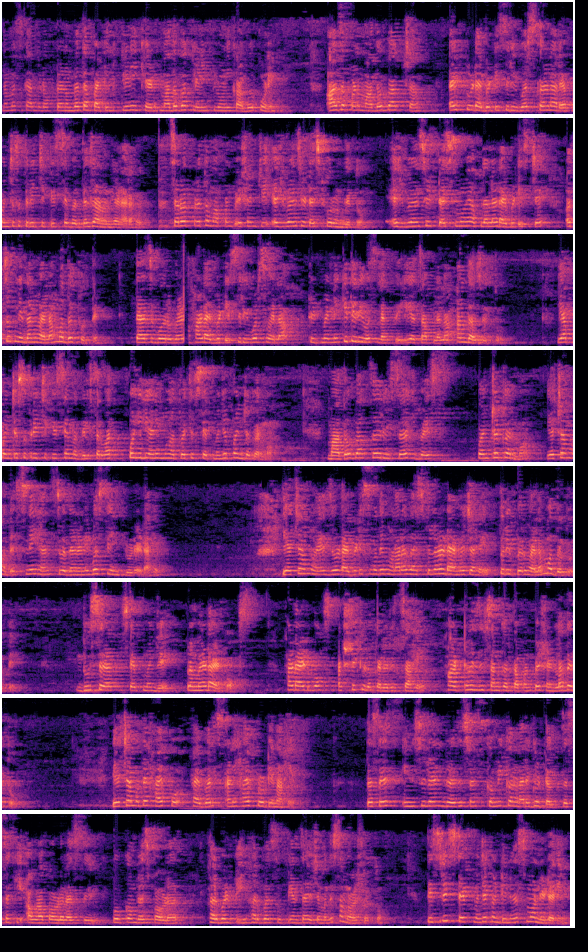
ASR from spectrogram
नमस्कार मी doctor Namrata Patil clinic head Madhavbaug clinic Loni Kalbhor Pune. आज आपण माधवबागच्या टाईप टू डायबिटीस रिव्हर्स करणाऱ्या पंचसूत्री चिकित्सेबद्दल जाणून घेणार आहोत. सर्वात प्रथम आपण पेशंटची एचबीएनसी टेस्ट करून घेतो. एचबीएनसी टेस्टमुळे आपल्याला डायबिटीसचे अचूक निदान व्हायला मदत होते. त्याचबरोबर हा डायबिटीस रिव्हर्स व्हायला ट्रीटमेंटने किती दिवस लागतील याचा आपल्याला अंदाज येतो. या पंचसूत्री चिकित्सेमधील सर्वात पहिली आणि महत्वाची स्टेप म्हणजे पंचकर्म. माधवबागचं रिसर्च बेस पंचकर्म याच्यामध्ये स्नेहन स्वदन आणि बस्ती इन्क्लुडेड आहे. याच्यामुळे जो डायबिटीसमध्ये होणारा व्हॅस्क्युलर डॅमेज आहे तो रिपेअर व्हायला मदत होते. दुसरा स्टेप म्हणजे प्रमेय डाएट बॉक्स हा डायट बॉक्स आठशे किलो कॅलरीजचा आहे. हा अठ्ठावीस दिवसांकरता आपण पेशंटला देतो. याच्यामध्ये हाय फायबर्स आणि हाय प्रोटीन आहे. तसेच इन्सुलिन रेझिस्टन्स कमी करणारे घटक जसं की आवळा पावडर असेल कोकम रस powder herbal tea herbal soup यांचा याच्यामध्ये समावेश होतो. तिसरी स्टेप म्हणजे कंटिन्युअस मॉनिटरिंग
